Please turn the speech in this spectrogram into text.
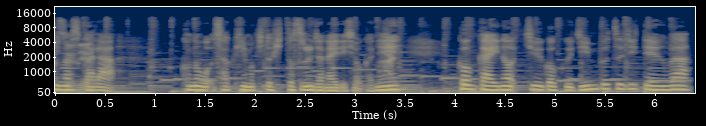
りますから、この作品もきっとヒットするんじゃないでしょうかね、はい、今回の中国人物辞典は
